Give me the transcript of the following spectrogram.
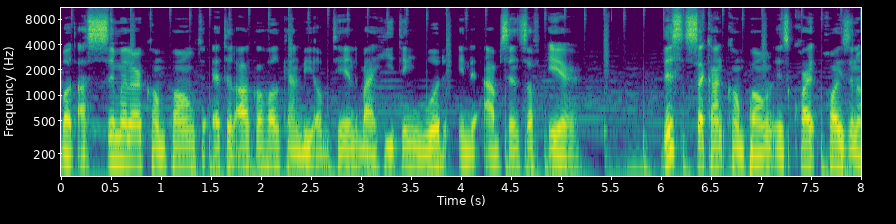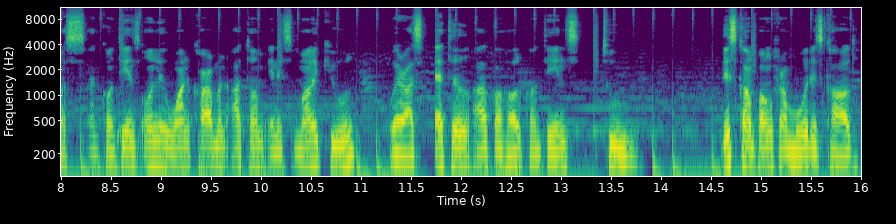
but a similar compound to ethyl alcohol can be obtained by heating wood in the absence of air. This second compound is quite poisonous and contains only one carbon atom in its molecule, whereas ethyl alcohol contains two. This compound from wood is called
